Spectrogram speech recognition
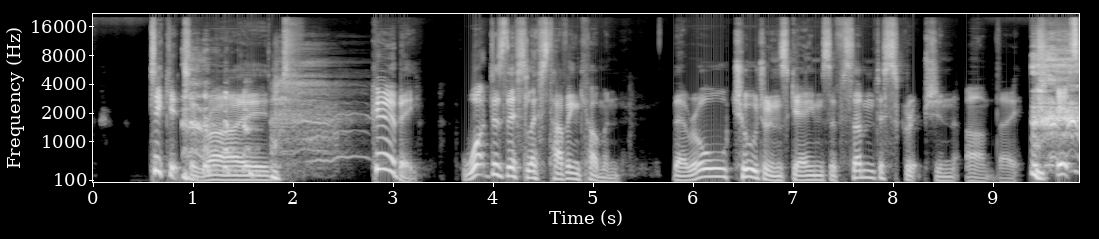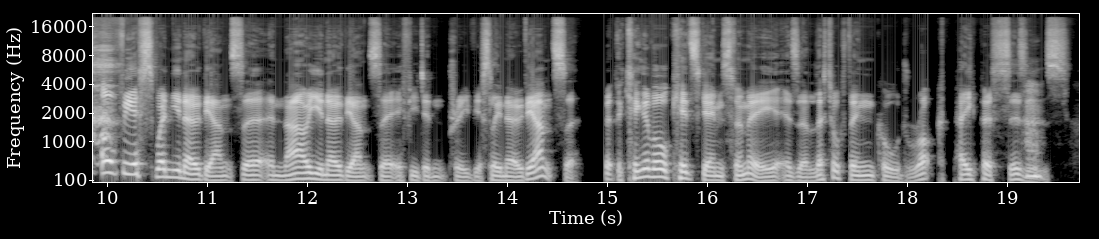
Ticket to Ride. Kirby. What does this list have in common? They're all children's games of some description, aren't they? it's obvious when you know the answer, and now you know the answer if you didn't previously know the answer. But the king of all kids' games for me is a little thing called rock, paper, scissors.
